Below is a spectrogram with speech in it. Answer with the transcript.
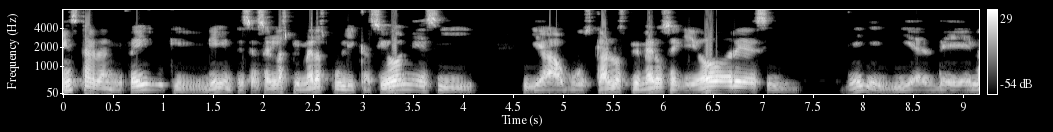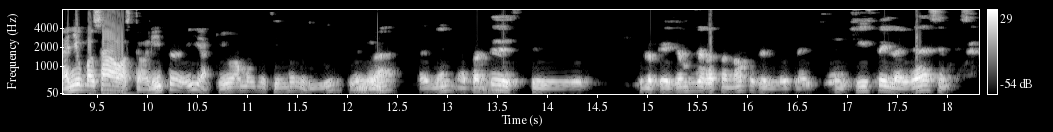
Instagram y Facebook y, empecé a hacer las primeras publicaciones y, y a buscar los primeros seguidores y, y, desde el año pasado hasta ahorita y aquí vamos metiéndole. Está bien, aparte de este, lo que decíamos hace rato, ¿no? Pues el, el, chiste y la idea es empezar.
